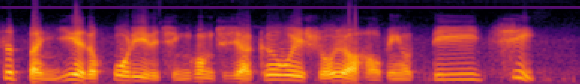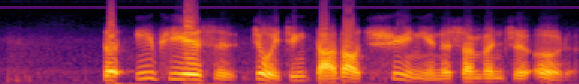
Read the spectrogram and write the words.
是本业的获利的情况之下，各位所有好朋友，第一季的 EPS 就已经达到去年的三分之二了。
